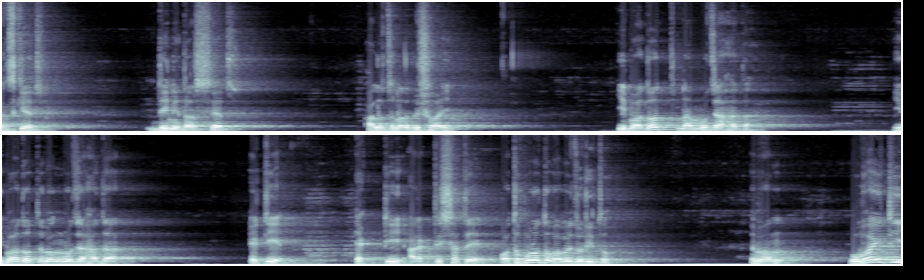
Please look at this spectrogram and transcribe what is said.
আজকের দিনী দর্শের আলোচনার বিষয় ইবাদত না মুজাহাদা? ইবাদত এবং মুজাহাদা এটি একটি আরেকটির সাথে অতপ্রতভাবে জড়িত। এবং উভয়টি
